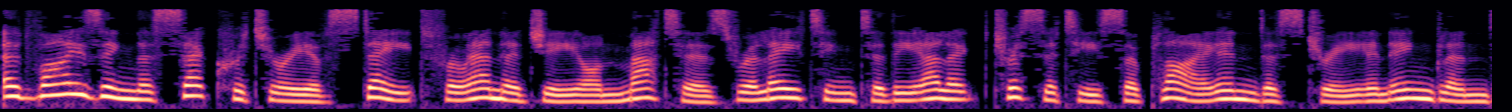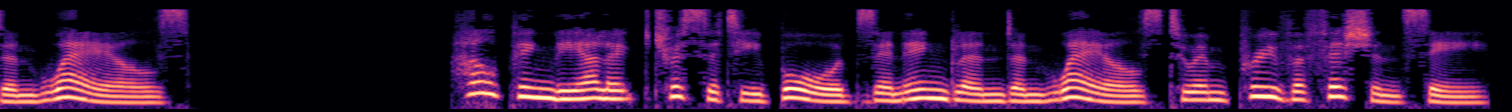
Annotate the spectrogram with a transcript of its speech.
advising the Secretary of State for Energy on matters relating to the electricity supply industry in England and Wales, helping the electricity boards in England and Wales to improve efficiency,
